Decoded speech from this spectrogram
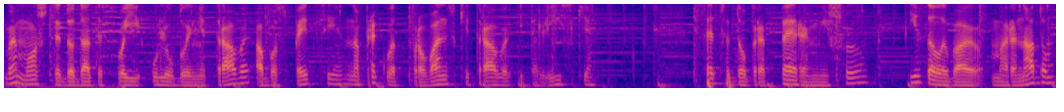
Ви можете додати свої улюблені трави або спеції, наприклад, прованські трави, італійські. Все це добре перемішую і заливаю маринадом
